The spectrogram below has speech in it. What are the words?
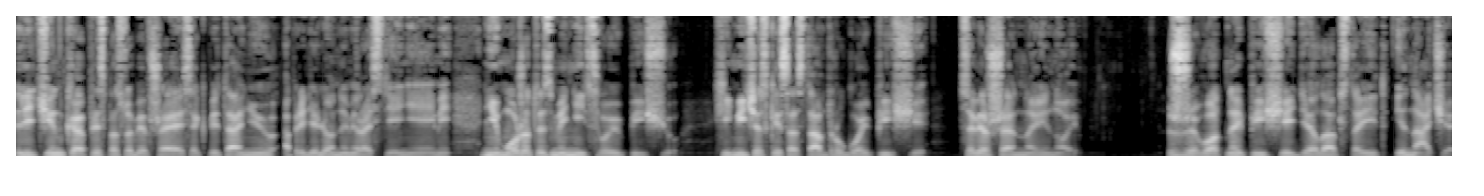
личинка, приспособившаяся к питанию определенными растениями, не может изменить свою пищу, химический состав другой пищи, совершенно иной. С животной пищей дело обстоит иначе.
